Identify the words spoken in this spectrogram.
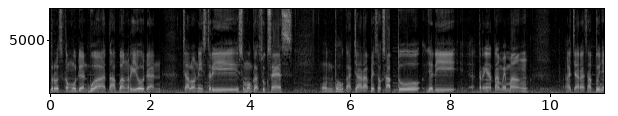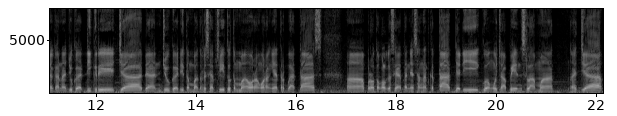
terus kemudian buat Abang Rio dan calon istri semoga sukses untuk acara besok Sabtu. Jadi ternyata memang acara Sabtunya karena juga di gereja dan juga di tempat resepsi itu tempat orang-orangnya terbatas uh, protokol kesehatannya sangat ketat jadi gue ngucapin selamat aja.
